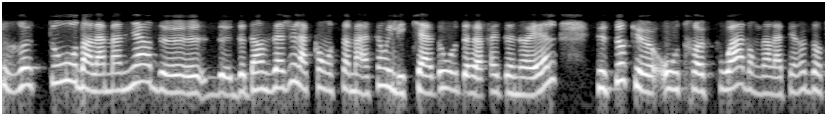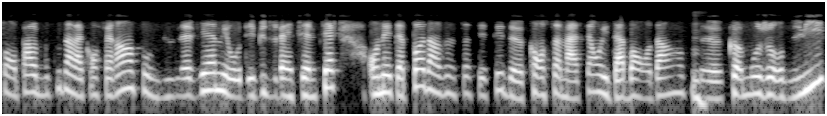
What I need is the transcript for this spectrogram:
retour dans la manière de, d'envisager la consommation et les cadeaux de la fête de Noël. C'est sûr qu'autrefois, donc dans la période dont on parle beaucoup dans la conférence au 19e et au début du 20e siècle, on n'était pas dans une société de consommation et d'abondance mmh. euh, comme aujourd'hui.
